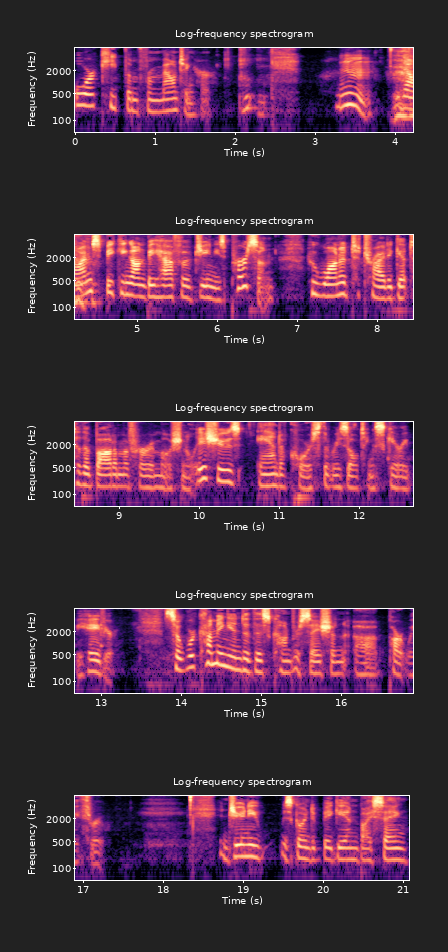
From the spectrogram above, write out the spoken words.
or keep them from mounting her. Mm. Now, I'm speaking on behalf of Jeannie's person, who wanted to try to get to the bottom of her emotional issues and, of course, the resulting scary behavior. So, we're coming into this conversation uh, partway through. And Jeannie is going to begin by saying,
